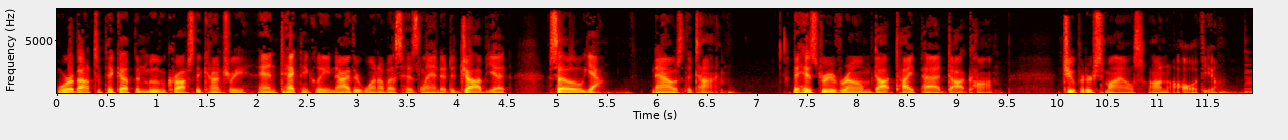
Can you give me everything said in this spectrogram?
we're about to pick up and move across the country, and technically neither one of us has landed a job yet, so yeah, now's the time. TheHistoryofRome.typepad.com. Jupiter smiles on all of you.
